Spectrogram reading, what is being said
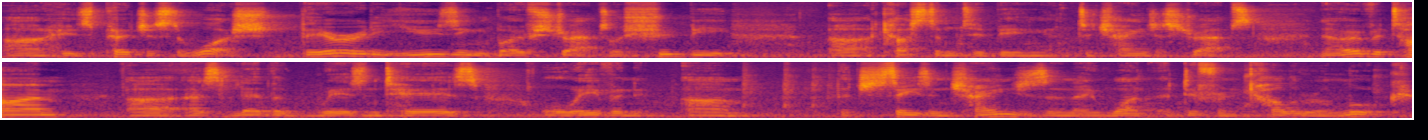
uh, who's purchased a watch, they're already using both straps or should be uh, accustomed to being to change the straps. Now, over time, uh, as leather wears and tears, or even um, the season changes and they want a different color or look,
